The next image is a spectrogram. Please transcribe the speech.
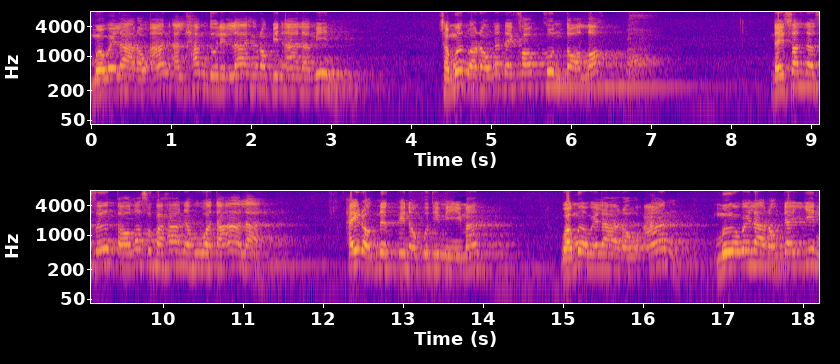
เมื่อเวลาเราอ่านอัลฮัมดุลิลลาฮิรับบินอาลามินเสมือนว่าเรานั้นได้ขอบคุณต่อ Allah ได้สรรเสริญต่อ Allah subhanahu wa ta'ala ให้เรานึกพี่น้องผู้ที่มีอีมานว่าเมื่อเวลาเราอ่าน เมื่อเวลาเราได้ยิน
